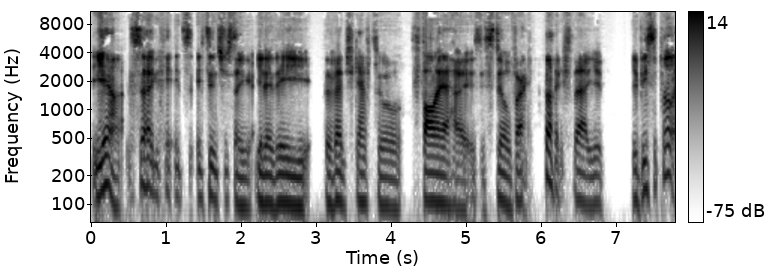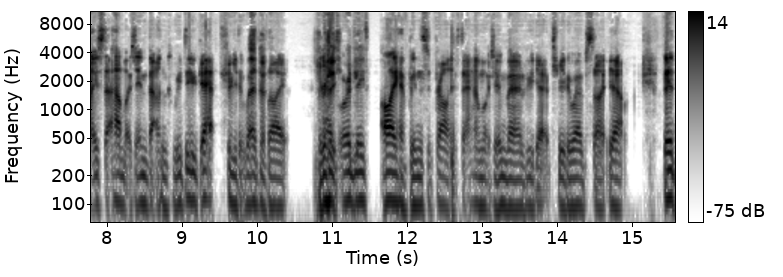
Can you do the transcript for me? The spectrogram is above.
Yeah, so it's it's interesting. You know, the the venture capital fire hose is still very much there. You'd you'd be surprised at how much inbound we do get through the website. Right. Um, or at least I have been surprised at how much inbound we get through the website. Yeah. But,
